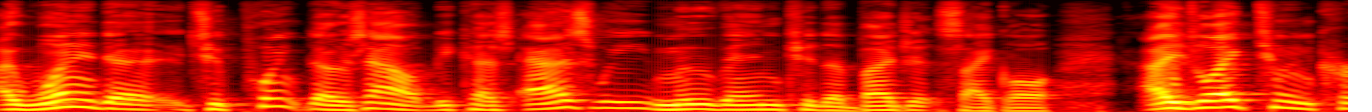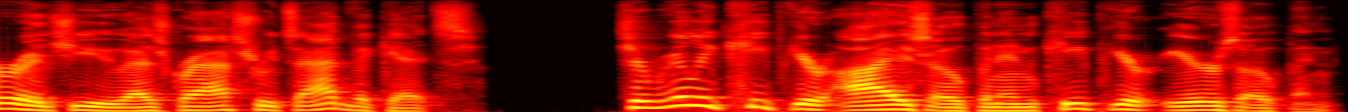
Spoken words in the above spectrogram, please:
I wanted to, to point those out because as we move into the budget cycle, I'd like to encourage you as grassroots advocates to really keep your eyes open and keep your ears open.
